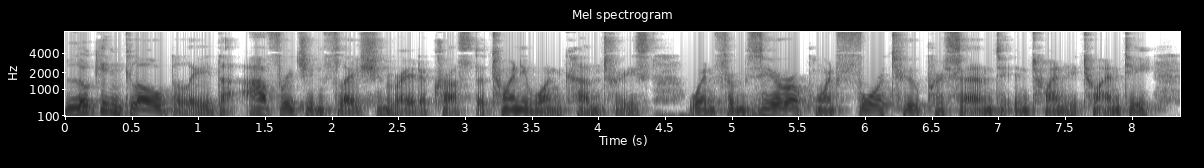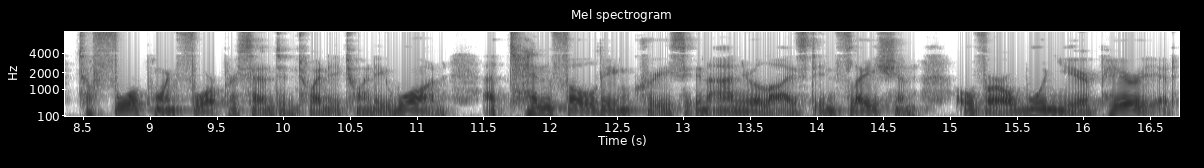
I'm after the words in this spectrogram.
Looking globally, the average inflation rate across the 21 countries went from 0.42% in 2020 to 4.4% in 2021, a tenfold increase in annualized inflation over a one year period.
